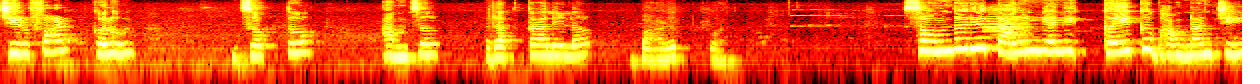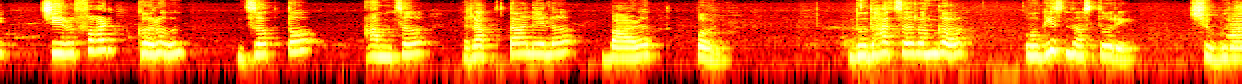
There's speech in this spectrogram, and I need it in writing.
चिरफाड करून जगतो आमचं रक्तालेलं बाळतपण सौंदर्य तारुण्याने कैक भावनांची चिरफाड करून जगतो आमचं रक्तालेलं बाळतपण दुधाचं रंग उगीच नसतो रे शुभ्र.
